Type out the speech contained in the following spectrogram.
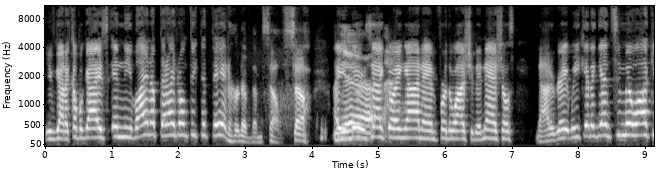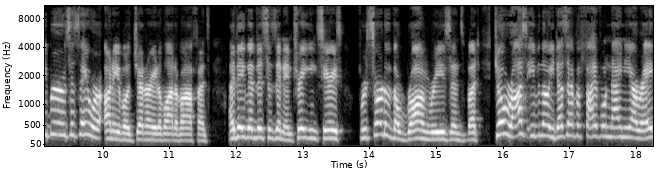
You've got a couple guys in the lineup that I don't think that they had heard of themselves. So I, yeah. there's that going on. And for the Washington Nationals, not a great weekend against the Milwaukee Brewers as they were unable to generate a lot of offense. I think that this is an intriguing series. for sort of the wrong reasons. But Joe Ross, even though he does have a 5.19 ERA,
